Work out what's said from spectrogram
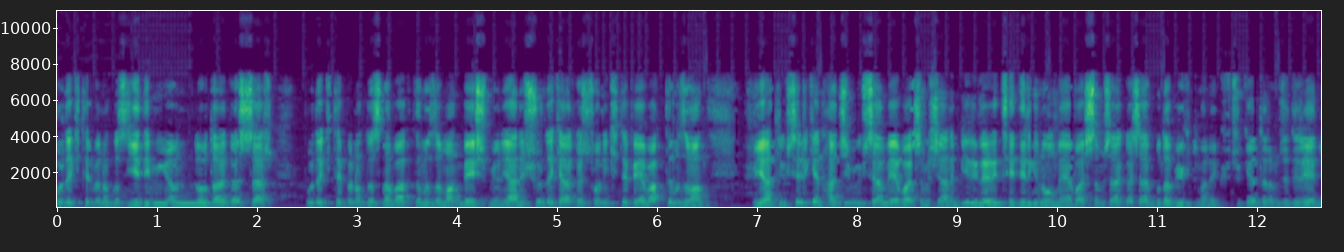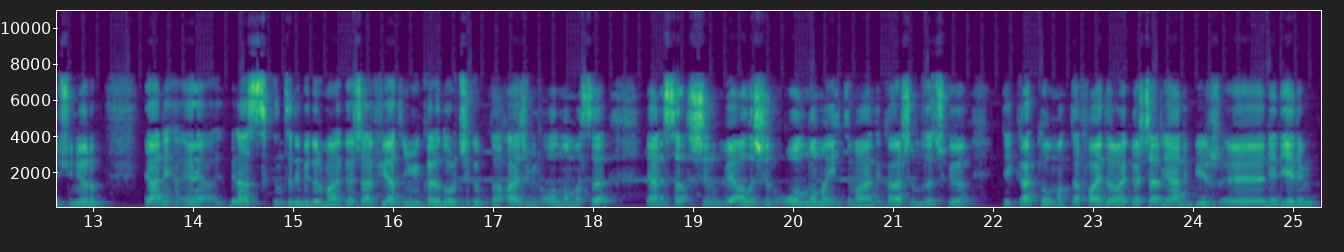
Buradaki tepe noktası 7 milyon not arkadaşlar. Buradaki tepe noktasına baktığımız zaman 5 milyon. Yani şuradaki arkadaşlar son iki tepeye baktığımız zaman fiyat yükselirken hacim yükselmeye başlamış. Yani birileri tedirgin olmaya başlamış arkadaşlar. Bu da büyük ihtimalle küçük yatırımcı diye düşünüyorum. Yani e, biraz sıkıntılı bir durum arkadaşlar. Fiyatın yukarı doğru çıkıp da hacmin olmaması yani satışın ve alışın olmama ihtimali karşımıza çıkıyor. Dikkatli olmakta fayda var arkadaşlar. Yani bir e, ne diyelim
